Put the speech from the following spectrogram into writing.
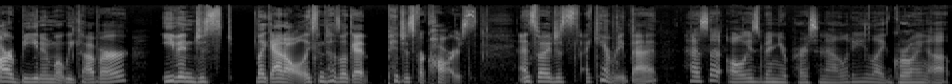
our beat and what we cover, even just like at all. Like sometimes I'll get pitches for cars. And so I just, I can't read that. Has that always been your personality? Like growing up,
